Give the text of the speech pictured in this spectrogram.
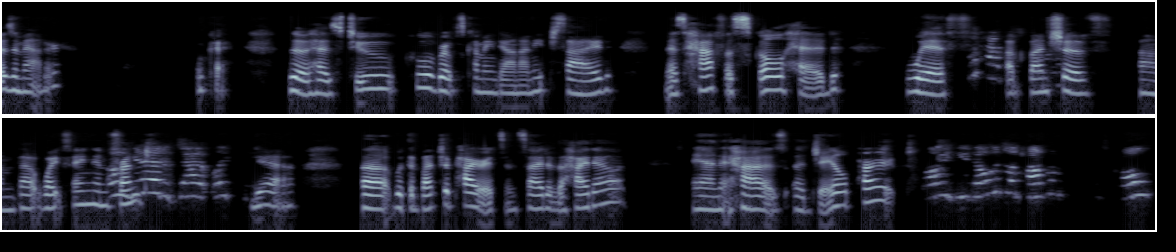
Doesn't matter. Okay. So it has two cool ropes coming down on each side. It has half a skull head with a bunch of um, that white thing in Oh front. yeah, dad like Yeah. Uh, with a bunch of pirates inside of the hideout. And it has a jail part. Do you know what's on top of the skull?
